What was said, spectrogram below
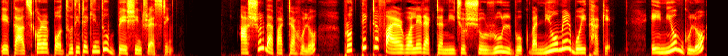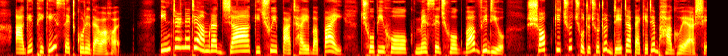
এর কাজ করার পদ্ধতিটা কিন্তু বেশ ইন্টারেস্টিং আসল ব্যাপারটা হল, প্রত্যেকটা ফায়ারওয়ালের একটা নিজস্ব রুল বুক বা নিয়মের বই থাকে। এই নিয়মগুলো আগে থেকেই সেট করে দেওয়া হয়। ইন্টারনেটে আমরা যা কিছুই পাঠাই বা পাই, ছবি হোক, মেসেজ হোক বা ভিডিও সব কিছু ছোট ছোট ডেটা প্যাকেটে ভাগ হয়ে আসে।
